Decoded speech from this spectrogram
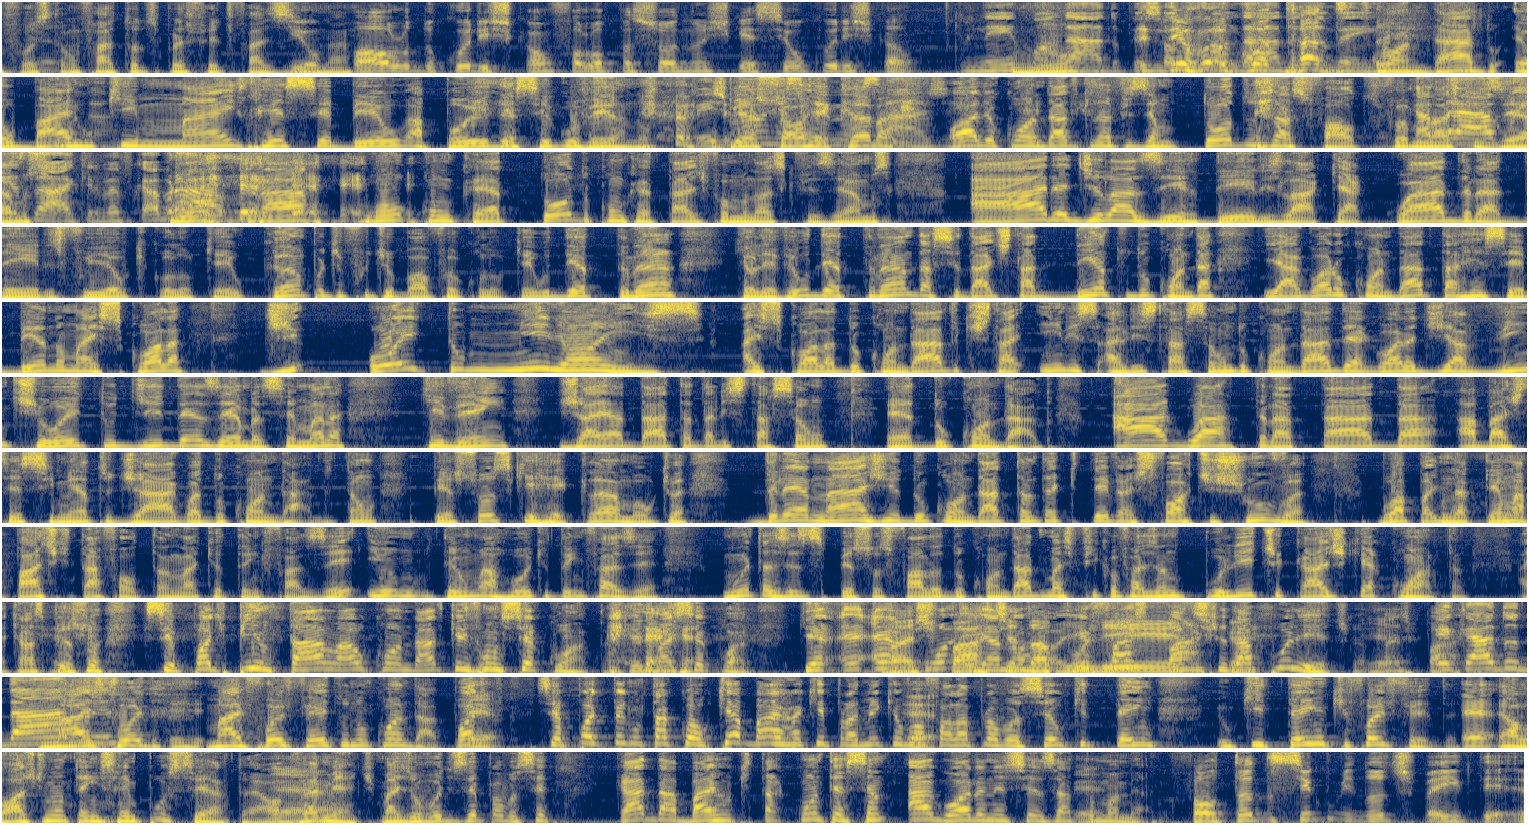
se fosse é. tão fácil, todos os prefeitos faziam. E né? o Paulo do Curiscão falou para pessoa não esquecer o Curiscão. Nem o Condado, o pessoal do Condado, Condado também. Condado é o bairro Condado. que mais recebeu apoio desse governo. o pessoal reclama. Mensagem. Olha o Condado que nós fizemos todos os asfaltos, fomos nós que fizemos. Isaac, ele vai ficar bravo. Contrato, com, concreto, todo concretagem fomos nós que fizemos. A área de lazer deles lá, que é a quadra deles, fui eu que coloquei. O campo de futebol foi eu que coloquei. O Detran, que eu levei, o Detran da cidade está dentro do Condado. E agora o Condado está recebendo uma escola de 8 milhões a escola do condado, que está em a licitação do condado é agora dia 28 de dezembro. Semana que vem já é a data da licitação é, do condado água tratada, abastecimento de água do condado. Então, pessoas que reclamam, drenagem do condado, tanto é que teve as fortes chuvas, boa, ainda tem uma parte que está faltando lá que eu tenho que fazer e um, tem uma rua que eu tenho que fazer. Muitas vezes as pessoas falam do condado, mas ficam fazendo politicagem que é contra. Aquelas pessoas que você pode pintar lá o condado que eles vão ser contra, que ele vai ser contra. Que é, é, faz é, parte é da política. faz parte da política. Faz parte. Pecado dado. Mas foi, mas foi feito no condado. Pode, é. Você pode perguntar qualquer bairro aqui para mim que eu vou é. falar para você o que tem, o que tem, o que foi feito. É, é lógico que não tem 100%, é, obviamente, mas eu vou dizer para você cada bairro que está acontecendo agora nesse exato é. momento. Faltando cinco minutos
